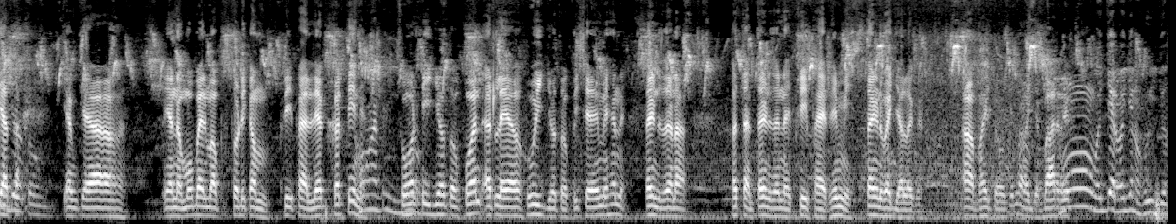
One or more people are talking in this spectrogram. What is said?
ગયા કેમ કે એના મોબાઈલમાં થોડીક આમ ફ્રી ફાયર લેગ કરતી ને. ચોંટી ગયો. તો ફોન એટલે હુઈ ગયો તો. પછી એમ હે ને ત્રણ જણા હતા ત્રણ જણા ફ્રી ફાયર રમી. ત્રણ વાગ્યા લગન. આ ભાઈ તો કેટલા વાગ્યા? બાર અગિયાર વાગ્યાનો હોઈ ગયો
